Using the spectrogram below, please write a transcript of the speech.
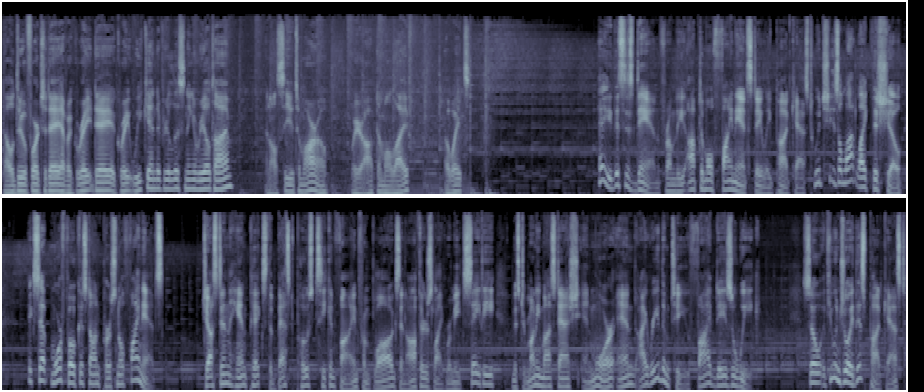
That will do it for today. Have a great day, a great weekend if you're listening in real time, and I'll see you tomorrow where your optimal life awaits. Hey, this is Dan from the Optimal Finance Daily podcast, which is a lot like this show, except more focused on personal finance. Justin handpicks the best posts he can find from blogs and authors like Ramit Sethi, Mr. Money Mustache, and more, and I read them to you five days a week. So if you enjoy this podcast,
